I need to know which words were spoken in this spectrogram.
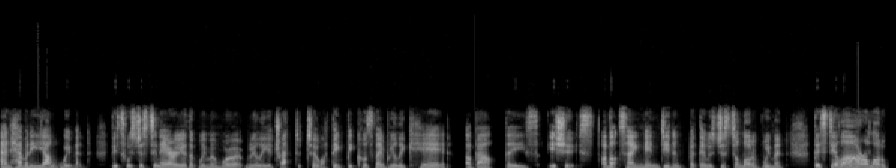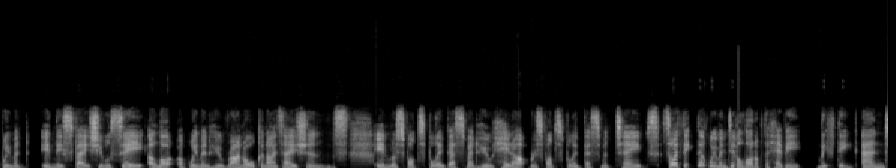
and how many young women. This was just an area that women were really attracted to, I think, because they really cared about these issues. I'm not saying men didn't, but there was just a lot of women. There still are a lot of women in this space. You will see a lot of women who run organizations in responsible investment, who head up responsible investment teams. So I think that women did a lot of the heavy lifting. And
